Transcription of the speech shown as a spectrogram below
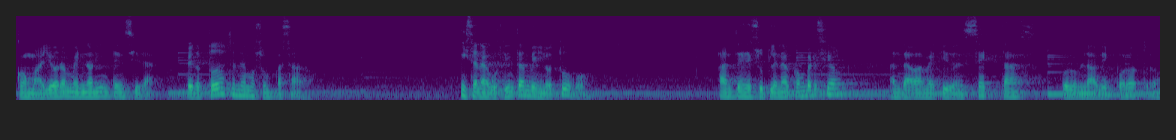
con mayor o menor intensidad, pero todos tenemos un pasado. Y San Agustín también lo tuvo. Antes de su plena conversión, andaba metido en sectas por un lado y por otro.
